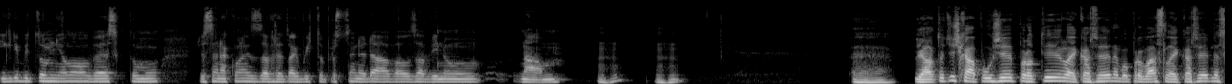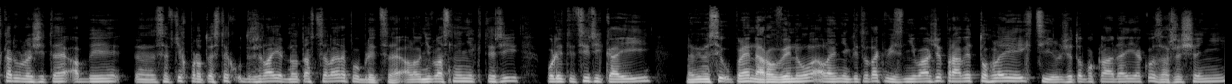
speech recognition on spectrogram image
i kdyby to mělo vést k tomu, že se nakonec zavře, tak bych to prostě nedával za vinu nám. Mm-hmm. Já totiž chápu, že pro ty lékaře nebo pro vás lékaře je dneska důležité, aby eh, se v těch protestech udržela jednota v celé republice, ale oni vlastně někteří politici říkají, nevím jestli úplně na rovinu, ale někdy to tak vyznívá, že právě tohle je jejich cíl, že to pokládají jako za řešení,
